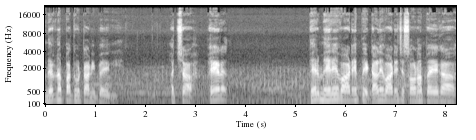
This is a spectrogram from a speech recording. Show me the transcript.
ਮੇਰੇ ਨਾਲ ਪੱਗ ਵਟਾਣੀ ਪਏਗੀ। ਅੱਛਾ, ਫਿਰ? ਫਿਰ ਮੇਰੇ ਵਾੜੇ, ਭੇਡਾਂ ਵਾਲੇ ਵਾੜੇ 'ਚ ਸੌਣਾ ਪਏਗਾ।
